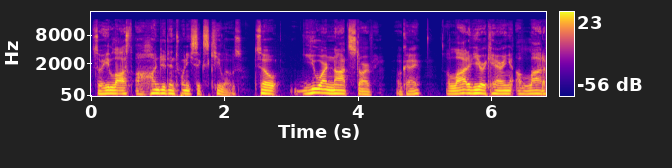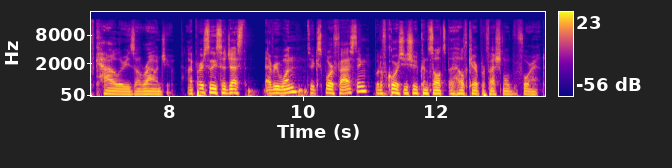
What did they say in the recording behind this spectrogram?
So he lost 126 kilos. So you are not starving, okay? A lot of you are carrying a lot of calories around you. I personally suggest everyone to explore fasting, but of course you should consult a healthcare professional beforehand.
